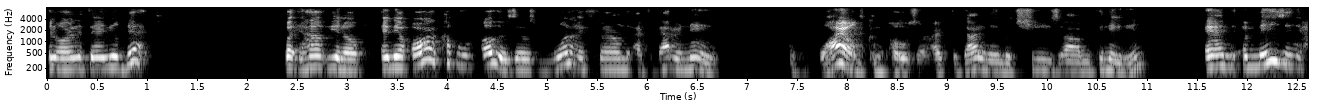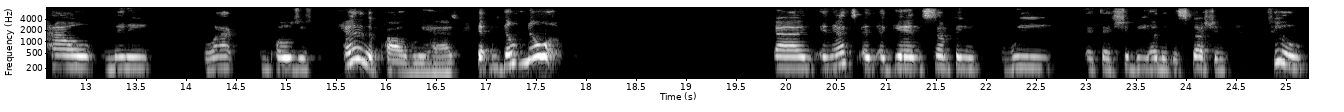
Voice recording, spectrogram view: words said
and R. Nathaniel Dett. But how you know, and there are a couple of others. There was one I found I forgot her name, wild composer. I forgot her name, but she's um, Canadian, and amazing how many black composers Canada probably has that we don't know of. And, and that's again something we that should be under discussion too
